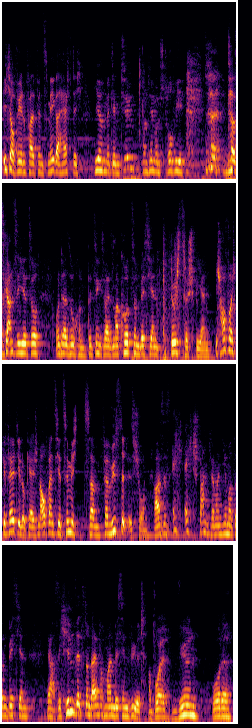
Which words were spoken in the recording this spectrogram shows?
Ich auf jeden Fall finde es mega heftig. Hier mit dem Tim von Tim und Struppi das Ganze hier zu untersuchen, beziehungsweise mal kurz so ein bisschen durchzuspielen. Ich hoffe, euch gefällt die Location, auch wenn es hier ziemlich verwüstet ist schon. Aber es ist echt, echt spannend, wenn man hier mal so ein bisschen, ja, sich hinsetzt und einfach mal ein bisschen wühlt. Obwohl, wühlen wurde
